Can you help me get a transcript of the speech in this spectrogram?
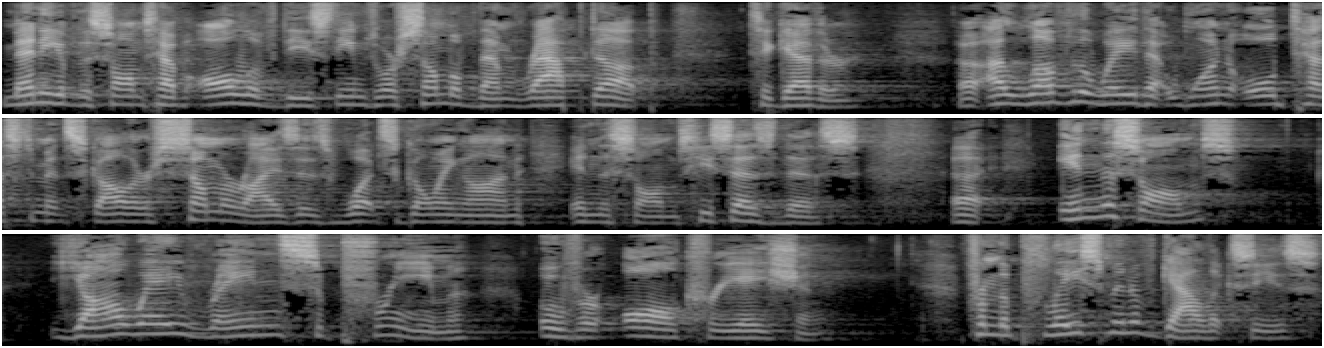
Many of the Psalms have all of these themes, or some of them wrapped up together. Uh, I love the way that one Old Testament scholar summarizes what's going on in the Psalms. He says this uh, In the Psalms, Yahweh reigns supreme over all creation. From the placement of galaxies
